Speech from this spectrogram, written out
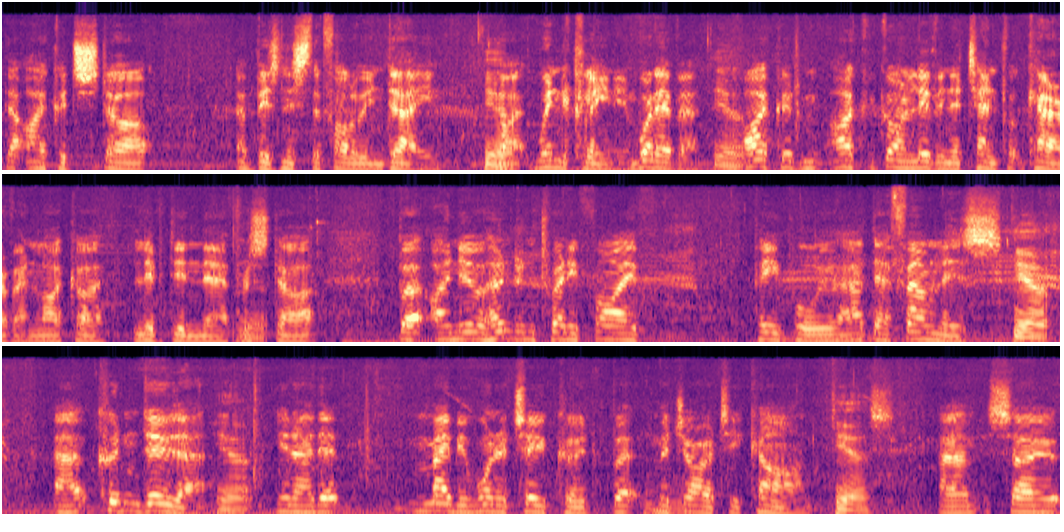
that I could start a business the following day, Yeah. like window cleaning, whatever. Yeah. I could I could go and live in a 10 foot caravan like I lived in there for a start, but I knew 125 people who had their families Yeah, uh, couldn't do that. yeah, You know that maybe one or two could, but Mm. majority can't. yes, Um, so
